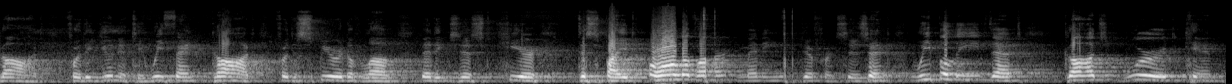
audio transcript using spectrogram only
God for the unity. We thank God for the spirit of love that exists here despite all of our many differences. And we believe that God's word can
